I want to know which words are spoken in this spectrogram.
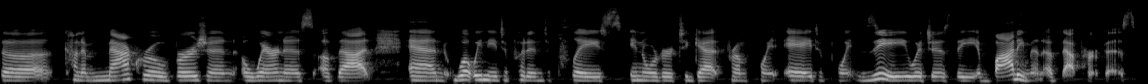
the kind of macro version awareness of that and what we need to put into place in order to get from point A to point Z, which is the embodiment of that purpose.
